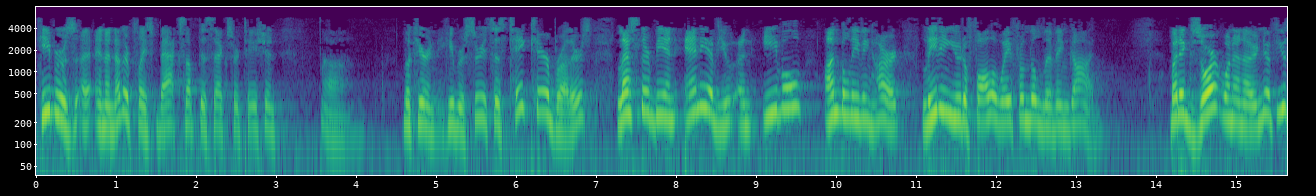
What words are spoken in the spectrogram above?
Hebrews, uh, in another place, backs up this exhortation. Uh, look here in Hebrews 3. It says, Take care, brothers, lest there be in any of you an evil, unbelieving heart, leading you to fall away from the living God. But exhort one another. Know, if you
